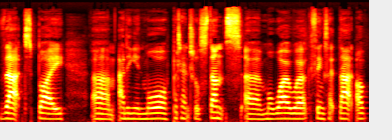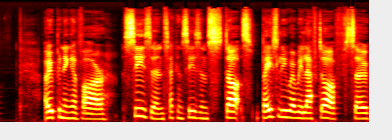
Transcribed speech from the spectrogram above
that by um, adding in more potential stunts, uh, more wire work, things like that. Our opening of our season, second season, starts basically where we left off. So,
